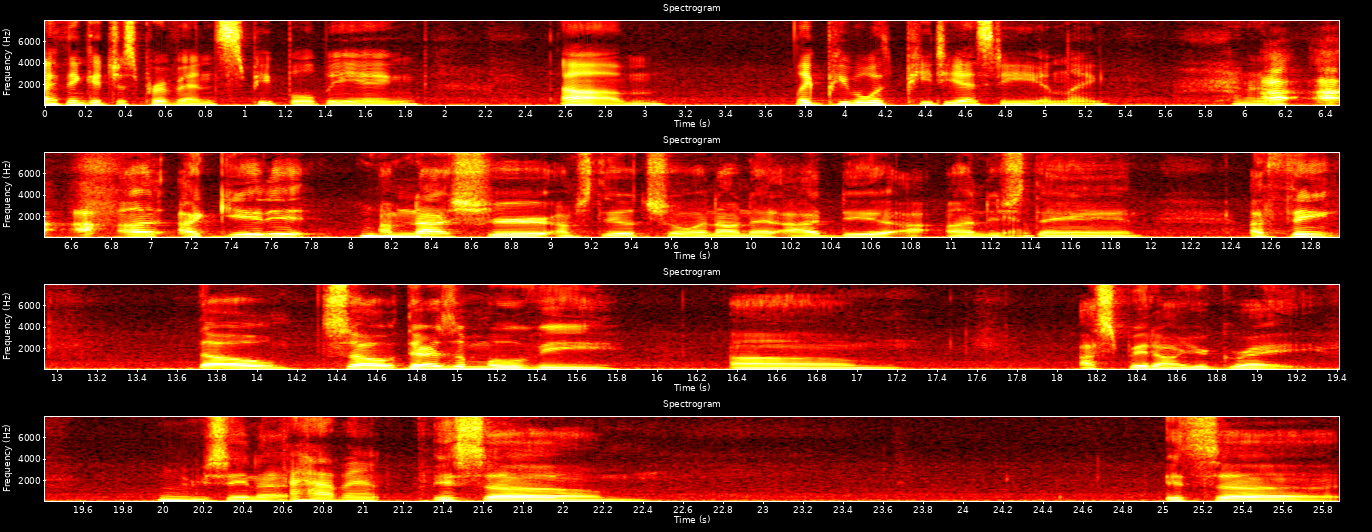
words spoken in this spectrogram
I think it just prevents people being, um, like people with PTSD and like, I. I I I, I get it. Mm-hmm. I'm not sure. I'm still chewing on that idea. I understand. I think though. So there's a movie. Um, I spit on your grave. Have you seen that? I haven't. It's um. It's uh,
